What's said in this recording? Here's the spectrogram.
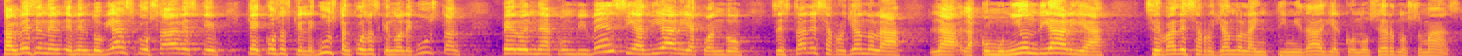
Tal vez en el, en el noviazgo sabes que, hay cosas que le gustan, cosas que no le gustan, pero en la convivencia diaria, cuando se está desarrollando la, la comunión diaria, se va desarrollando la intimidad y el conocernos más.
